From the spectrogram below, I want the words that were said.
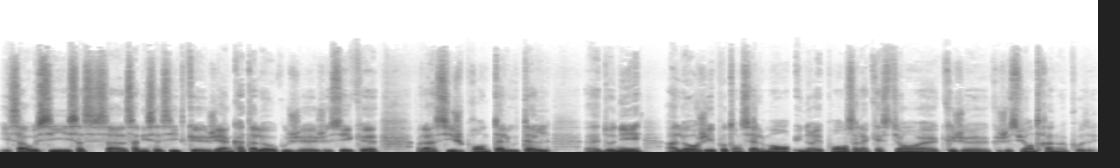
Et ça aussi, ça, nécessite que j'ai un catalogue où je, sais que voilà, si je prends telle ou telle euh, donnée, alors j'ai potentiellement une réponse à la question euh, que je, que je suis en train de me poser.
